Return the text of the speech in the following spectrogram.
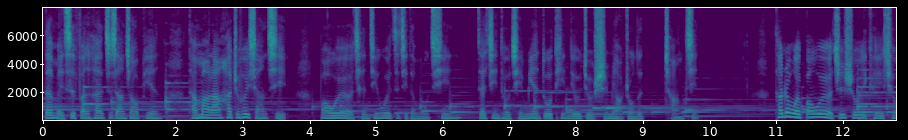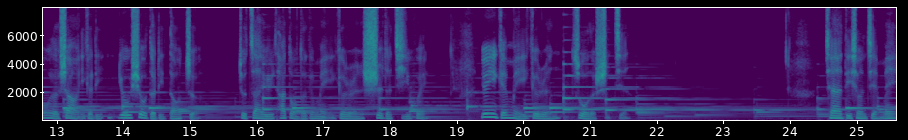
但每次翻开这张照片，塔马拉他就会想起鲍威尔曾经为自己的母亲在镜头前面多停留九十秒钟的场景。他认为鲍威尔之所以可以称得上一个领优秀的领导者，就在于他懂得给每一个人试的机会，愿意给每一个人做的时间。亲爱的弟兄姐妹。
